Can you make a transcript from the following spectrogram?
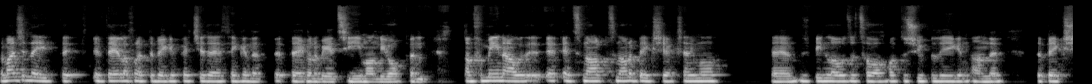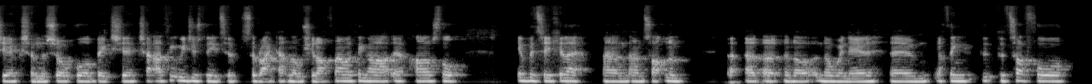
imagine they, they, if they're looking at the bigger picture, they're thinking that, that, they're going to be a team on the up. And and for me now, it, it's not it's not a big six anymore. Um, there's been loads of talk about the Super League and, and the, the big six and the so-called big six. I think we just need to, to write that notion off now. I think Arsenal, in particular, and, and Tottenham are, are nowhere near it. Um, I think the, the, top four,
